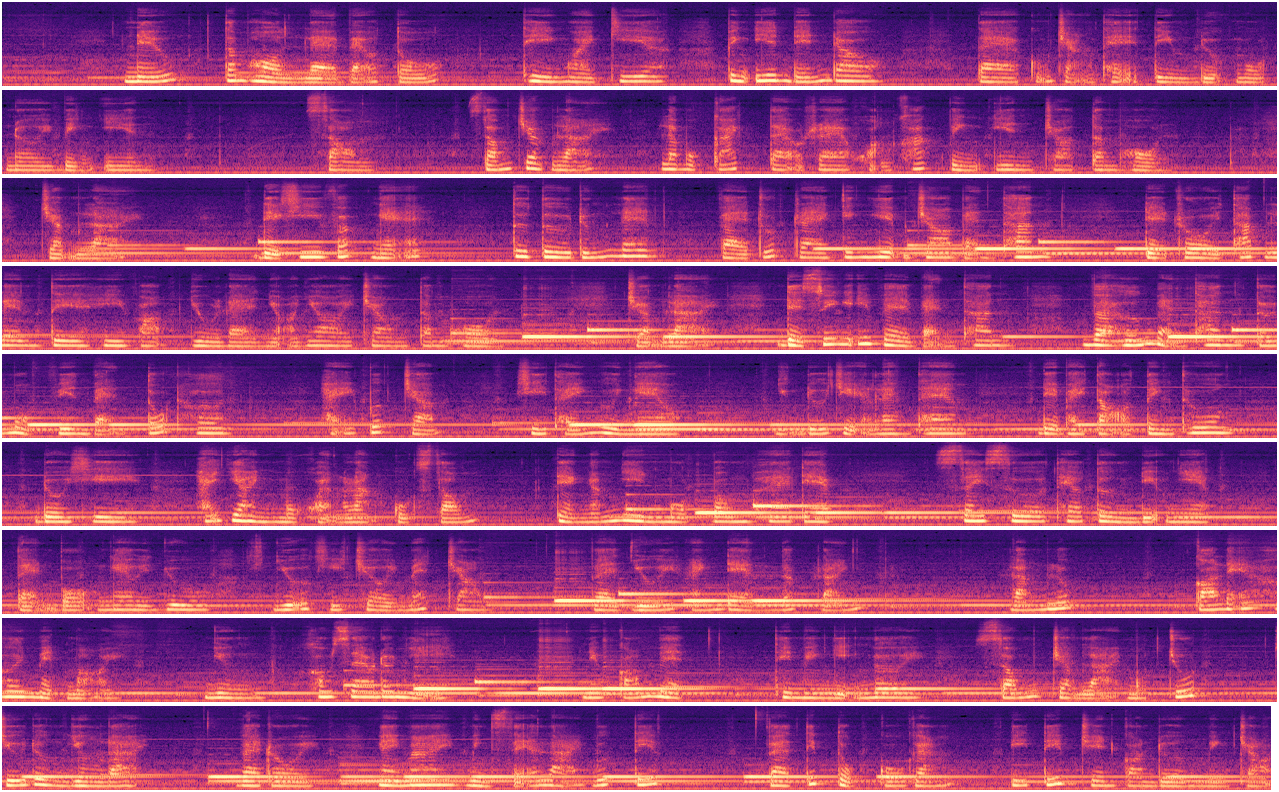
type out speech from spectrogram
Nếu tâm hồn là bão tố, thì ngoài kia, bình yên đến đâu? Ta cũng chẳng thể tìm được một nơi bình yên. Xong sống chậm lại là một cách tạo ra khoảng khắc bình yên cho tâm hồn chậm lại. Để khi vấp ngã, từ từ đứng lên và rút ra kinh nghiệm cho bản thân, để rồi thắp lên tia hy vọng dù là nhỏ nhoi trong tâm hồn. Chậm lại, để suy nghĩ về bản thân và hướng bản thân tới một phiên bản tốt hơn. Hãy bước chậm khi thấy người nghèo, những đứa trẻ lang thang để bày tỏ tình thương. Đôi khi hãy dành một khoảng lặng cuộc sống để ngắm nhìn một bông hoa đẹp, say sưa theo từng điệu nhạc, tản bộ ngao du giữa khí trời mát trong và dưới ánh đèn lấp lánh. Lắm lúc, có lẽ hơi mệt mỏi, nhưng không sao đâu nhỉ. Nếu có mệt, thì mình nghỉ ngơi, sống chậm lại một chút, chứ đừng dừng lại và rồi, ngày mai mình sẽ lại bước tiếp và tiếp tục cố gắng đi tiếp trên con đường mình chọn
